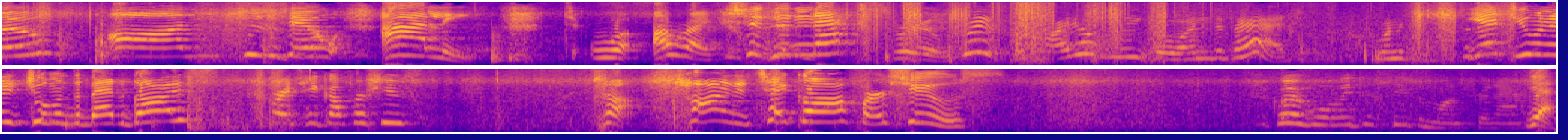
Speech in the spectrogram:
move on to Ali. Well, all right. To the next room. Wait, why don't we go on the bed? Yeah, do you want to jump in the bed, guys? All right, take off our shoes. T- time to take off our shoes. Wait, well, we just leave them on for now. Yeah,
